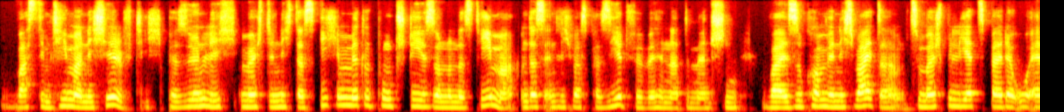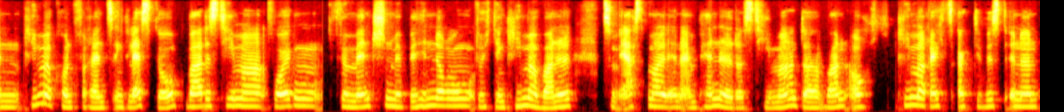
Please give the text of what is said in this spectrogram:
was dem Thema nicht hilft. Ich persönlich möchte nicht, dass ich im Mittelpunkt stehe, sondern das Thema und dass endlich was passiert für behinderte Menschen, weil so kommen wir nicht weiter. Zum Beispiel jetzt bei der UN-Klimakonferenz in Glasgow war das Thema Folgen für Menschen mit Behinderung durch den Klimawandel zum ersten Mal in einem Panel das Thema. Da waren auch KlimarechtsaktivistInnen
